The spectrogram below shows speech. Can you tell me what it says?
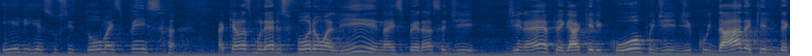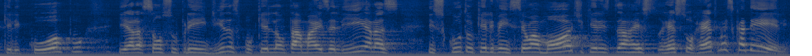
Ele ressuscitou, mas pensa, aquelas mulheres foram ali na esperança de, de né, pegar aquele corpo, de, de cuidar daquele, daquele corpo, e elas são surpreendidas porque ele não está mais ali, elas escutam que ele venceu a morte, que ele está ressurreto, mas cadê ele?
